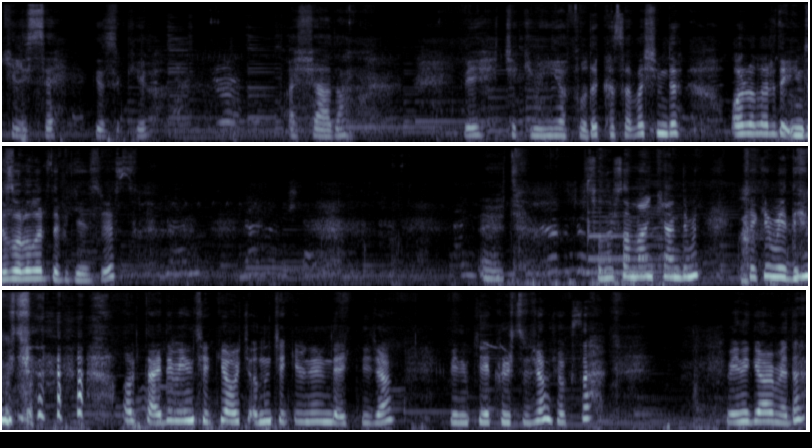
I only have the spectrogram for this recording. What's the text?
kilise gözüküyor. Aşağıdan ve çekimin yapıldığı kasaba. Şimdi oraları da ineceğiz. Oraları da bir gezeceğiz. Evet. Sanırsam ben kendimi çekemediğim için Oktay da beni çekiyor. Onun çekimlerini de ekleyeceğim. Benimkiye kırıştıracağım. Yoksa beni görmeden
